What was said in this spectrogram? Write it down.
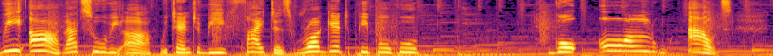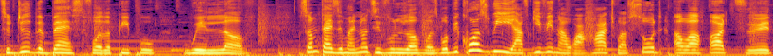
we are, that's who we are. We tend to be fighters, rugged people who go all out to do the best for the people we love. Sometimes they might not even love us, but because we have given our heart, we have sold our heart to it.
